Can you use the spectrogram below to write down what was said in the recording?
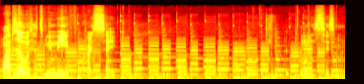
Why does it always have to be me, for Christ's sake? I'm gonna say something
